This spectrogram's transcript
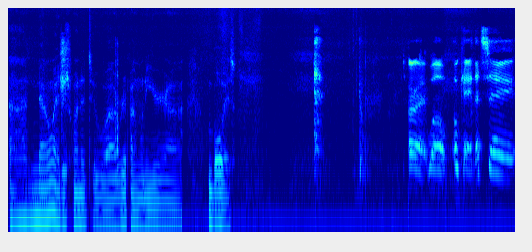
Uh, now. I just wanted to uh, rip on one of your uh, boys. All right. Well, okay. Let's say,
